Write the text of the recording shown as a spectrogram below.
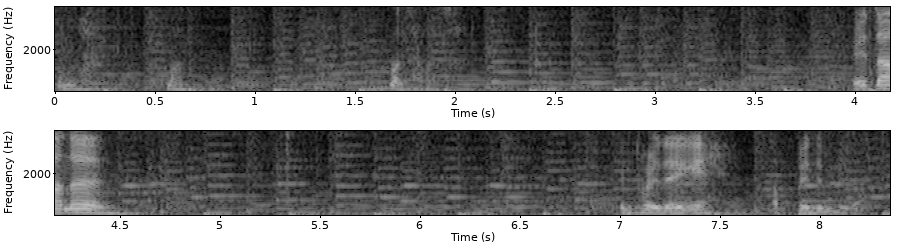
좀만, 좀만, 좀만 잘하자. 일단은 앰플 4개 납배됩니다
